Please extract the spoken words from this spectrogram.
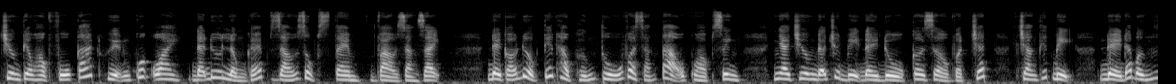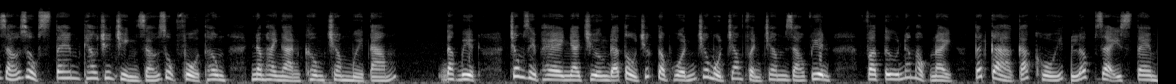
trường tiểu học Phú Cát, huyện Quốc Oai đã đưa lồng ghép giáo dục STEM vào giảng dạy. Để có được tiết học hứng thú và sáng tạo của học sinh, nhà trường đã chuẩn bị đầy đủ cơ sở vật chất, trang thiết bị để đáp ứng giáo dục STEM theo chương trình giáo dục phổ thông năm 2018. Đặc biệt, trong dịp hè, nhà trường đã tổ chức tập huấn cho 100% giáo viên và từ năm học này, tất cả các khối lớp dạy STEM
